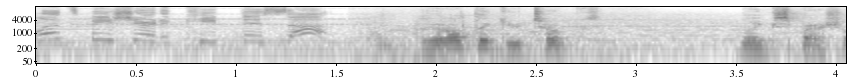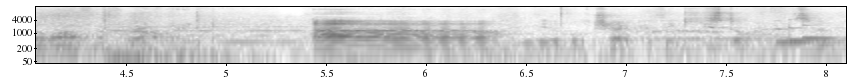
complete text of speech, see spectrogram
Let's be sure to keep this up. 'Cause I don't think you took link special off of Rowen. Uh, let me double check. I think he still has it.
